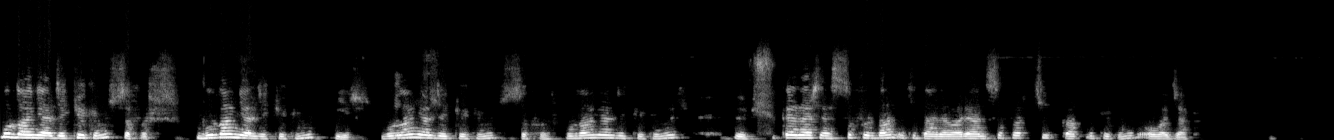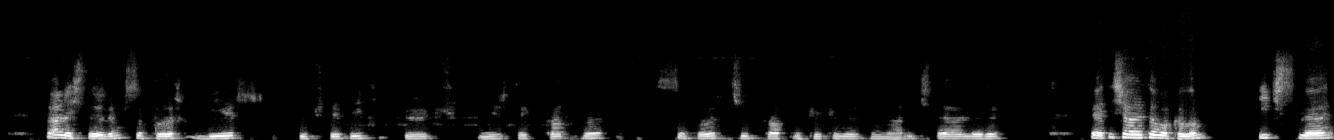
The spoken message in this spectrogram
Buradan gelecek kökümüz 0. Buradan gelecek kökümüz 1. Buradan gelecek kökümüz 0. Buradan gelecek kökümüz 3. Dikkat ederseniz sıfırdan 2 tane var. Yani 0 çift katlı kökümüz olacak. Yerleştirelim. 0, 1, 3 dedik. 3, 1 tek katlı. 0 çift katlı kökümüz. Bunlar x değerleri. Evet işarete bakalım. x ile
